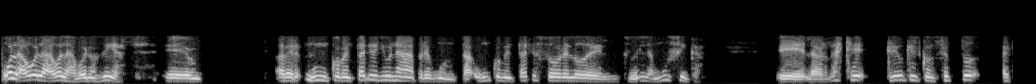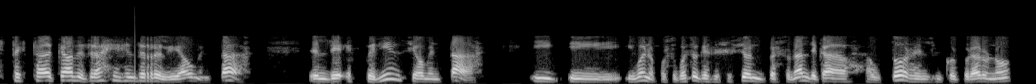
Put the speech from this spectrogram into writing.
Hola, hola, hola, buenos días. Eh, a ver, un comentario y una pregunta. Un comentario sobre lo de incluir la música. Eh, la verdad es que creo que el concepto que está acá detrás es el de realidad aumentada, el de experiencia aumentada. Y, bueno, por supuesto que es decisión personal de cada autor el incorporar o no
